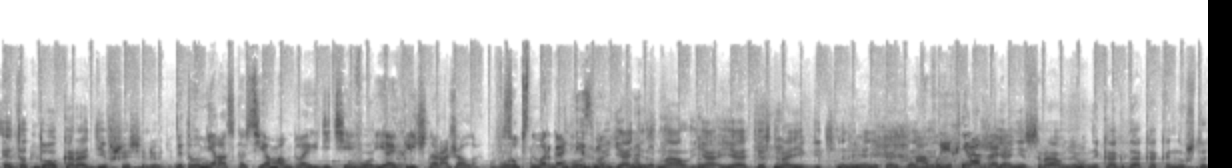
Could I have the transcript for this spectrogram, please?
это только родившиеся люди. Это вы мне рассказываете, я мама двоих детей. Вот, я да. их лично рожала Вот. собственным Вот, организмом. но я не знал, я, я те с троих детей, но я никогда А не... вы их не рожали? Я не сравнивал никогда, как они, ну что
